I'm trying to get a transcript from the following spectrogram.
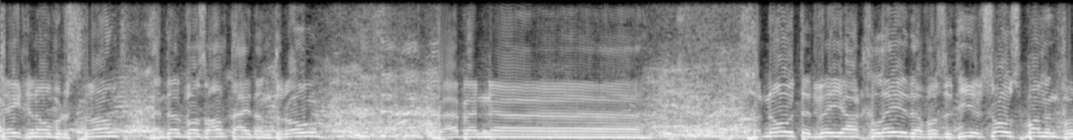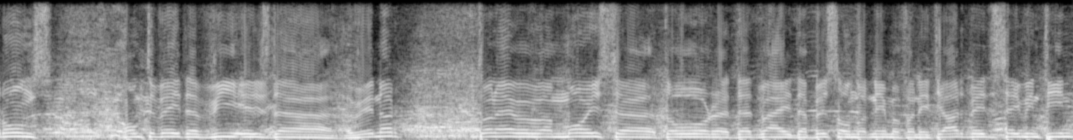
Tegenover het strand. En dat was altijd een droom. We hebben eh, genoten twee jaar geleden. Was het hier zo spannend voor ons om te weten wie is de winnaar. Toen hebben we het mooiste te horen dat wij de beste ondernemer van dit jaar 2017.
